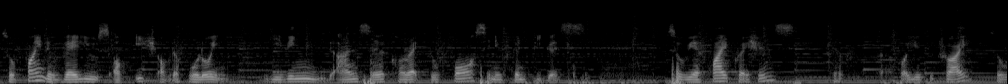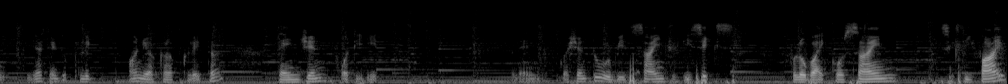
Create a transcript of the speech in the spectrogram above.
So find the values of each of the following, giving the answer correct to four significant figures. So we have five questions for you to try. So you just need to click on your calculator tangent 48 and then question 2 will be sine 56 followed by cosine 65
